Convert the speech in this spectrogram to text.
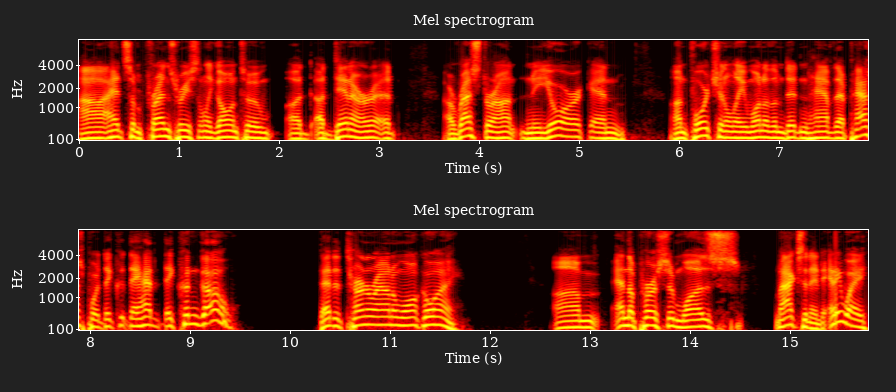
Uh, I had some friends recently going to a, a dinner at a restaurant in New York, and unfortunately, one of them didn't have their passport. They could, they had, they couldn't go. They had to turn around and walk away. Um, and the person was accident. Anyway,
